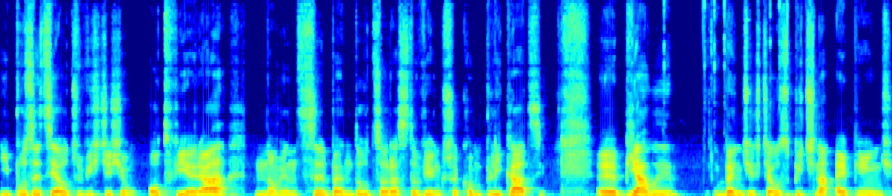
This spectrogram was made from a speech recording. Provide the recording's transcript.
i pozycja oczywiście się otwiera, no więc będą coraz to większe komplikacje. Biały będzie chciał zbić na E5,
